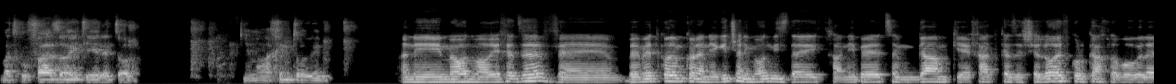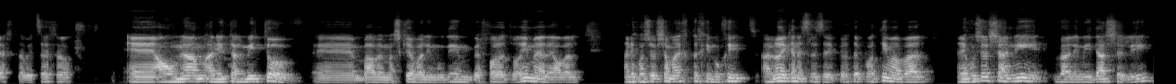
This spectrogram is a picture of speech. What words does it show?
בתקופה הזו הייתי ילד טוב, עם ערכים טובים. אני מאוד מעריך את זה, ובאמת קודם כל אני אגיד שאני מאוד מזדהה איתך, אני בעצם גם כאחד כזה שלא אוהב כל כך לבוא וללכת לבית ספר. אה, האומנם אני תלמיד טוב, אה, בא ומשקיע בלימודים וכל הדברים האלה, אבל אני חושב שהמערכת החינוכית, אני לא אכנס לזה בפרטי פרטים, אבל אני חושב שאני והלמידה שלי,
